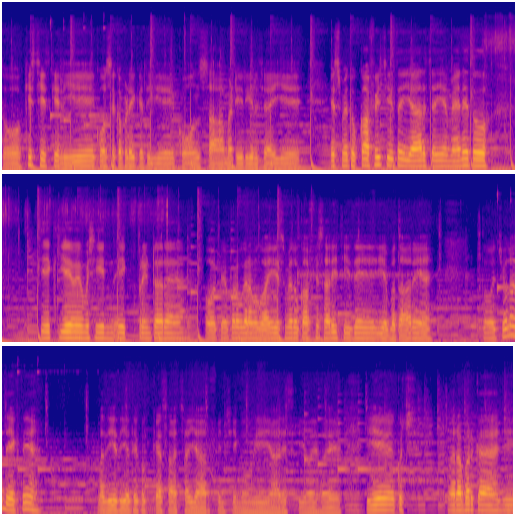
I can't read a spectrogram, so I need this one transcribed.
तो किस चीज़ के लिए, कौन से कपड़े के लिए, कौन सा मटेरियल चाहिए? इसमें तो काफ़ी चीज़ें यार चाहिए। मैंने तो एक ये मशीन एक प्रिंटर है और पेपर वगैरह मंगवाई इसमें तो काफ़ी सारी चीज़ें ये बता रहे हैं। तो चलो देखते हैं। मज़ीद, ये देखो कैसा अच्छा यार फिनिशिंग होगी यार इसकी, ओए होए। ये कुछ रबर का है जी।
